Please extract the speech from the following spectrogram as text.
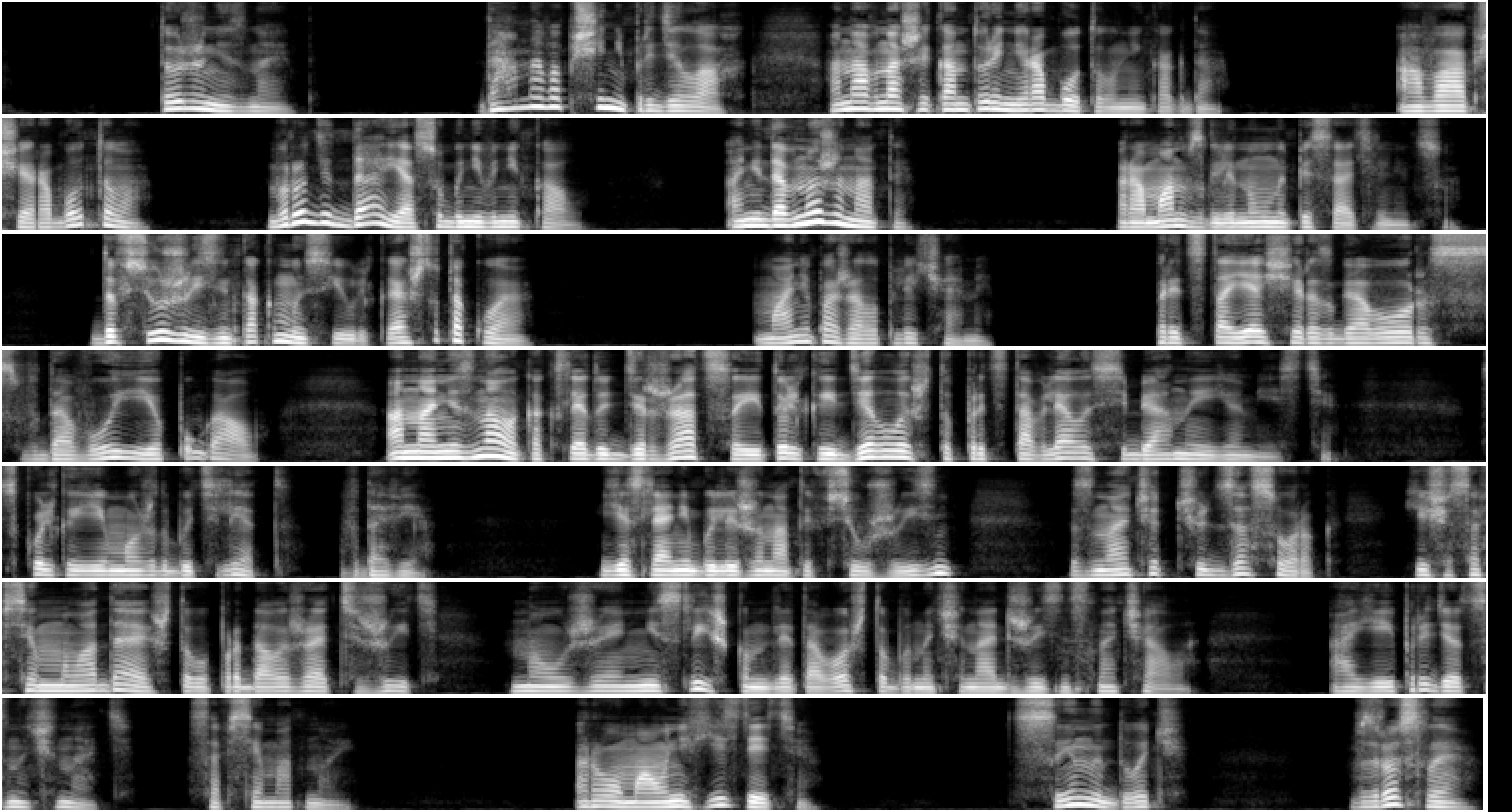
Тоже не знает? Да она вообще не при делах. Она в нашей конторе не работала никогда. А вообще работала? Вроде да, я особо не вникал. Они давно женаты? Роман взглянул на писательницу. Да всю жизнь, как мы с Юлькой. А что такое? Маня пожала плечами. Предстоящий разговор с вдовой ее пугал. Она не знала, как следует держаться, и только и делала, что представляла себя на ее месте. Сколько ей может быть лет, вдове? Если они были женаты всю жизнь, значит, чуть за сорок, еще совсем молодая, чтобы продолжать жить, но уже не слишком для того, чтобы начинать жизнь сначала. А ей придется начинать, совсем одной. «Рома, а у них есть дети?» «Сын и дочь. Взрослые.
